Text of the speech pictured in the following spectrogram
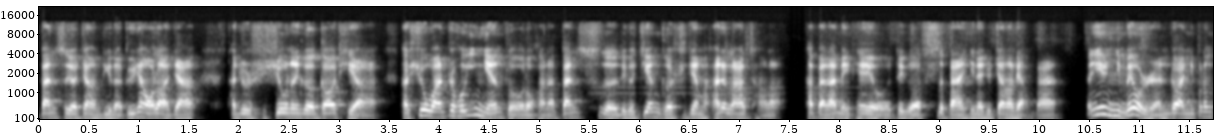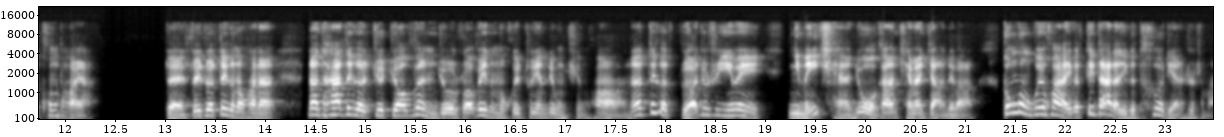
班次要降低了，比如像我老家。他就是修那个高铁啊，他修完之后一年左右的话呢，班次这个间隔时间马上就拉长了。他本来每天有这个四班，现在就降到两班，因为你没有人，对吧？你不能空跑呀，对。所以说这个的话呢，那他这个就就要问，就是说为什么会出现这种情况啊？那这个主要就是因为你没钱，就我刚刚前面讲对吧？公共规划一个最大的一个特点是什么？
